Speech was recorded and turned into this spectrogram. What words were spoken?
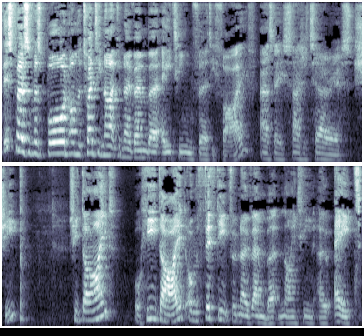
This person was born on the 29th of November 1835 as a Sagittarius sheep. She died, or he died, on the 15th of November 1908,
